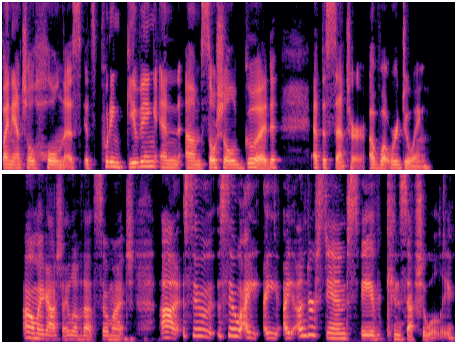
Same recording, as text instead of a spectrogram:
financial wholeness. It's putting giving and um, social good at the center of what we're doing. Oh my gosh, I love that so much. Uh, so, so I, I, I understand Spave conceptually,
